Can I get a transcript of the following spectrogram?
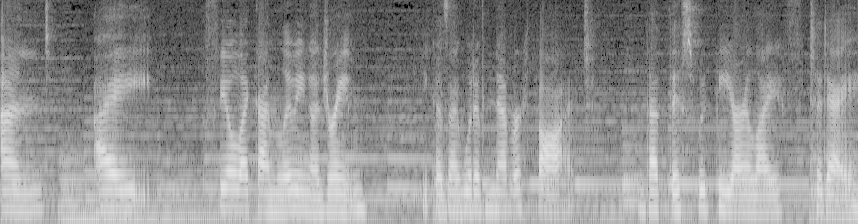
and I feel like I'm living a dream because I would have never thought that this would be our life today.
